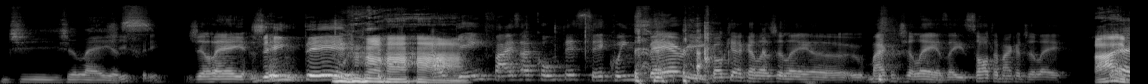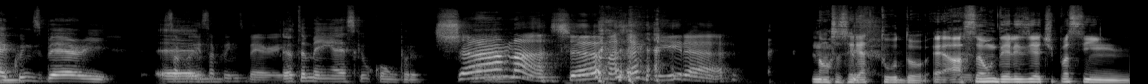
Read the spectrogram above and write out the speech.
de geleias. Chifre? Geleia. Gente! Alguém faz acontecer. Queensberry. Qual que é aquela geleia? Marca de geleias aí. Solta a marca de geleia. Ai, É, Queensberry. Só É, conheço a Queensberry. eu também, é essa que eu compro. Chama! Chama Shakira! Nossa, seria tudo. É, A ação deles ia, tipo assim,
